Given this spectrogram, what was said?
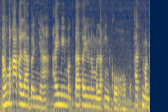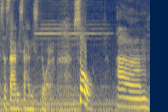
ang makakalaban niya ay may magtatayo ng malaking co-op at magsasari-sari store. So, um,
